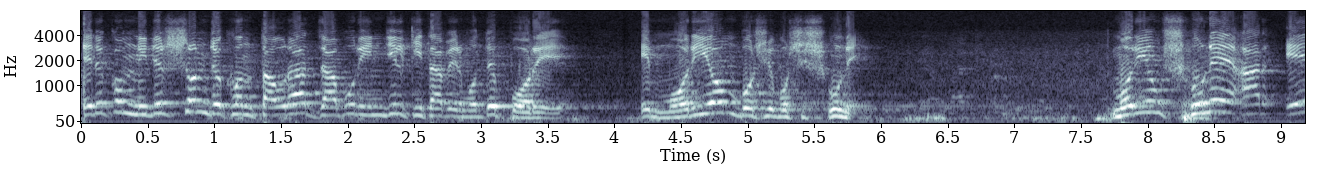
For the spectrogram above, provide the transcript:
এরকম নিদর্শন যখন তাওরা জাবুর ইঞ্জিল কিতাবের মধ্যে পড়ে এই মরিয়ম বসে বসে শুনে। মরিয়ম শুনে আর এই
